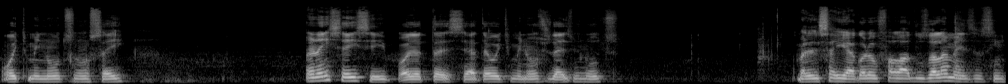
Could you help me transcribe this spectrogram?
8 minutos, não sei. Eu nem sei se pode até ser até 8 minutos, 10 minutos. Mas é isso aí, agora eu vou falar dos elementos assim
